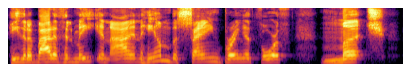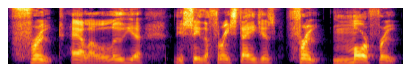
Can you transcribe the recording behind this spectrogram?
He that abideth in me, and I in him, the same bringeth forth much fruit. Hallelujah. You see the three stages? Fruit, more fruit,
